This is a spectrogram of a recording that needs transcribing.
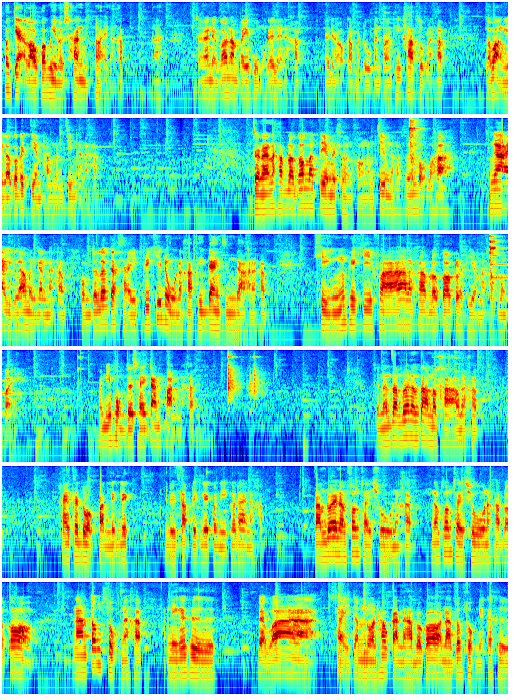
เมื่อกี้เราก็มีรสชาตินิดหน่อยนะครับนะจากนั้นเดี๋ยวก็นำไปหุงได้เลยนะครับแล้วเดี๋ยวเรากลับมาดูกันตอนที่ข้าวสุกนะครับ ระหว่างนี้เราก็ไปเตรียมทำน้ำจิ้มกันนะครับ จากนั้นนะครับเราก็มาเตรียมในส่วนของน้ำจิ้มนะครับ ซึ่งบอกว่าง่ายอีกแล้วเหมือนกันนะครับ ผมจะเริ่มจากใส่พริกขี้หนูนะครับพริกแดงจินดานะครับ ขิงพริกชี้ฟ้านะครับ แล้วก็กระเทียมนะครับลงไป วันนี้ผมจะใช้การปั่นนะครับ จากนั้นตามด้วยน้ำตาลมะพร้าวนะครับ ใครสะดวกปั่นเล็กๆ หรือสับเล็กๆกว่านี้ก็ได้นะครับ ตามด้วยน้ำส้มสายชูนะครับ น้ำส้มสายชูนะครับ แล้วก็น้ำต้มสุกนะครับ อันนี้ก็คือแบบว่าใส่จำนวนเท่ากันนะครับ แล้วก็น้ำต้มสุกเนี่ยก็คือ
